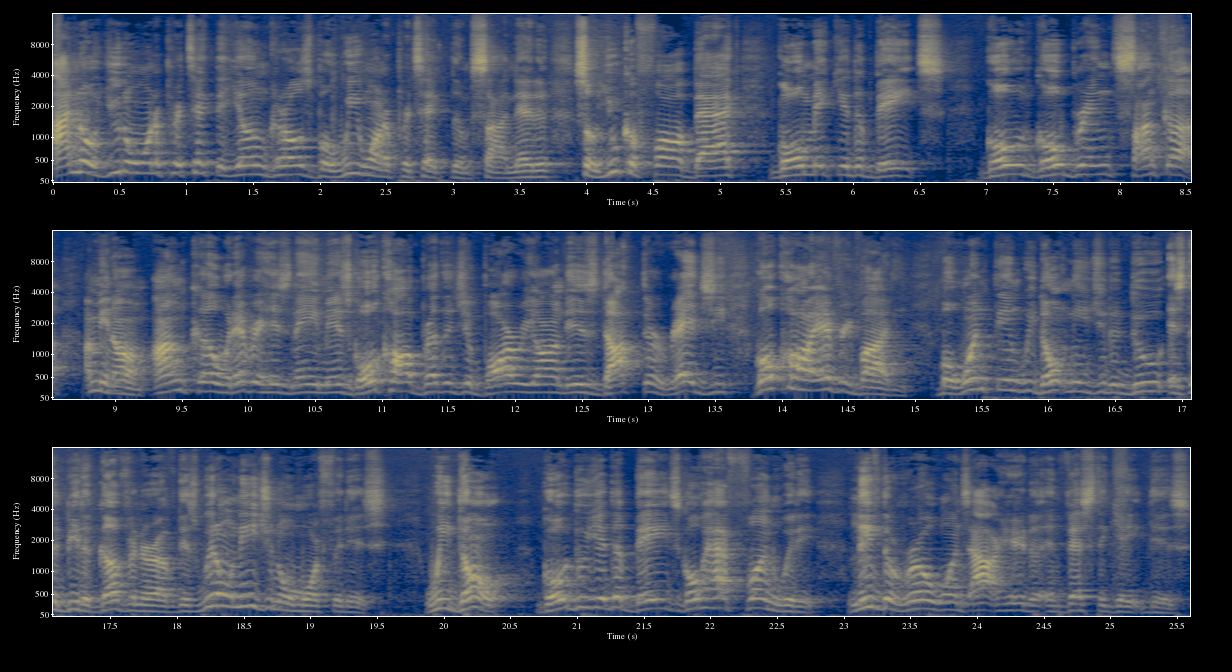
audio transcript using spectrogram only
I know you don't want to protect the young girls, but we want to protect them, Sa Neter. So you could fall back, go make your debates, go go bring Sanka, I mean um Anka, whatever his name is, go call brother Jabari on this, Dr. Reggie, go call everybody. But one thing we don't need you to do is to be the governor of this. We don't need you no more for this. We don't. Go do your debates. Go have fun with it. Leave the real ones out here to investigate this.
